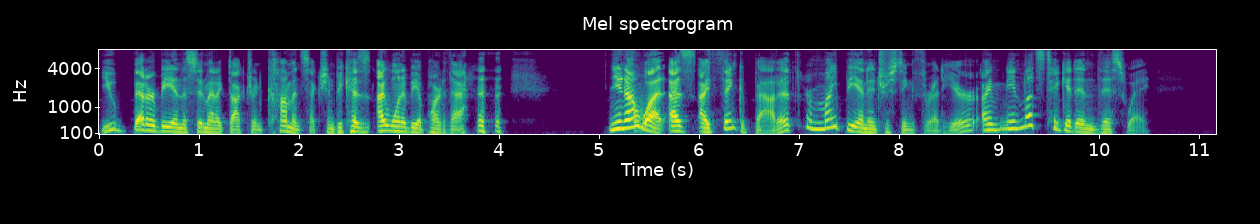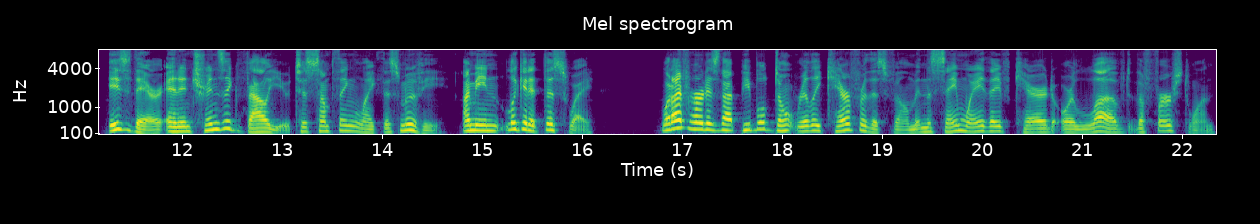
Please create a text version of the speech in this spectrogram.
you better be in the Cinematic Doctrine comment section because I want to be a part of that. You know what? As I think about it, there might be an interesting thread here. I mean, let's take it in this way. Is there an intrinsic value to something like this movie? I mean, look at it this way. What I've heard is that people don't really care for this film in the same way they've cared or loved the first one.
